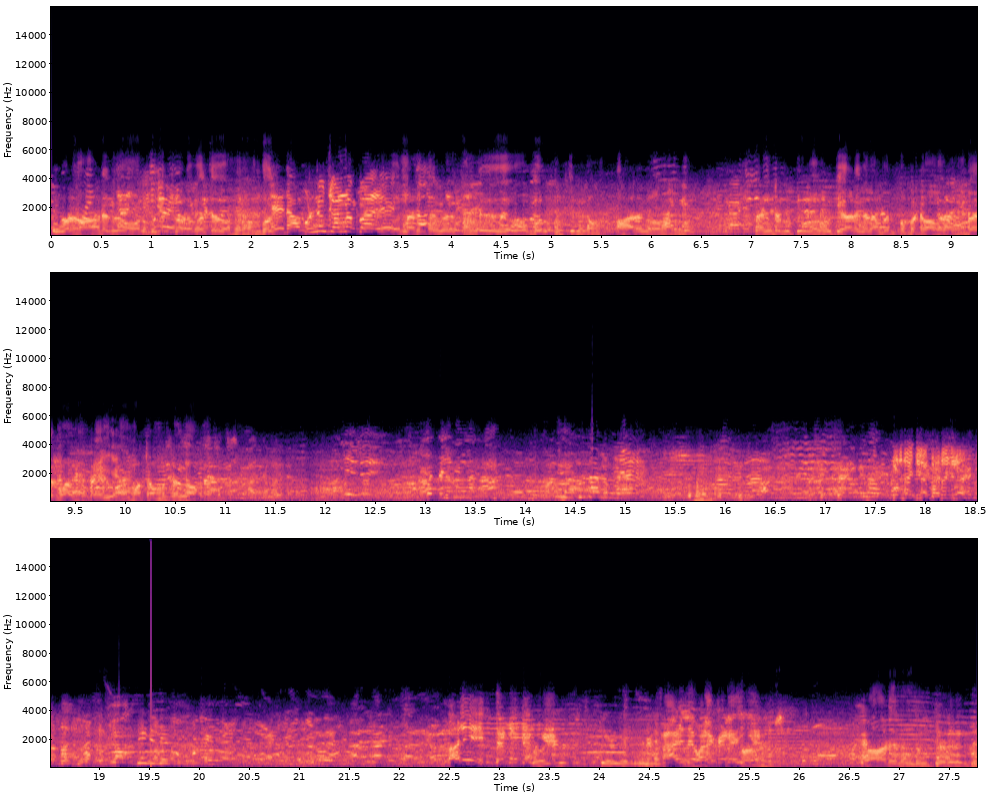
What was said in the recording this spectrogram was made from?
ஒவ்வொரு நாடுகளும் ஒரு குட்டிகளோட பார்த்து வரும்போது நண்பர்களுக்கு வந்து ஒவ்வொரு குட்டிகளும் ஆடுகளும் வந்து ரெண்டு குட்டி மூணு குட்டி ஆடுகளும் விருப்பப்பட்டு வாங்குற நண்பர்கள் நிறைய ஏமாற்றம் மட்டும்தான். ஆடு ரெண்டு குட்டியோட இருக்கு.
